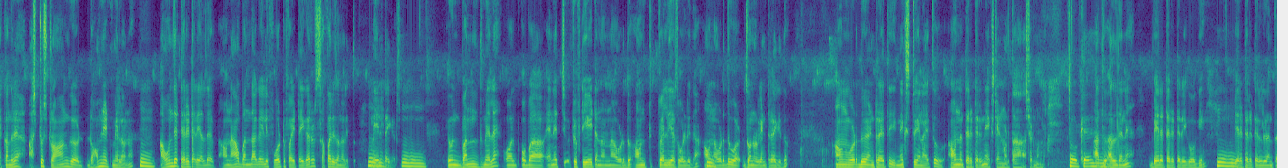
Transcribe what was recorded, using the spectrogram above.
ಯಾಕಂದ್ರೆ ಅಷ್ಟು ಸ್ಟ್ರಾಂಗ್ ಡಾಮಿನೇಟ್ ಮೇಲೆ ಅವನು ಅವಂದೇ ಟೆರಿಟರಿ ಅಲ್ಲದೆ ಅವ್ನು ನಾವು ಬಂದಾಗ ಇಲ್ಲಿ four to five tiger safari ಅಲ್ಲಿ ಇತ್ತು ಮೇಲ್ ಟೈಗರ್ ಇವನ್ ಬಂದ ಮೇಲೆ ಒಬ್ಬ ಎನ್ ಎಚ್ ಫಿಫ್ಟಿ ಏಯ್ಟ್ ಅನ್ನೋನ್ನ ಹೊಡೆದು ಅವ್ನು ಟ್ವೆಲ್ ಇಯರ್ಸ್ ಓಲ್ಡ್ ಇದ್ದ ಅವನ್ನ ಹೊಡೆದು ಝೋನ್ ಒಳಗೆ ಎಂಟ್ರಿ ಆಗಿದ್ದು. ಅವ್ನು ಹೊಡೆದು ಎಂಟ್ರಿ ಆಯ್ತು ಈಗ ನೆಕ್ಸ್ಟ್ ಏನಾಯ್ತು ಅವನ ಟೆರಿಟರಿನ ಎಕ್ಸ್ಟೆಂಡ್ ಮಾಡ್ತಾ ಸ್ಟಾರ್ಟ್ ಮಾಡ್ದ. ಓಕೆ ಅದು ಅಲ್ದೇನೆ ಬೇರೆ ಟೆರಿಟರಿಗೆ ಹೋಗಿ ಬೇರೆ ಟೆರಿಟರಿಲಿರೋಂಥ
